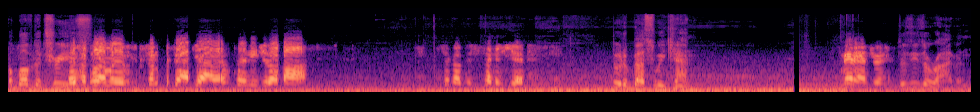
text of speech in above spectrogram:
above the trees. That's what I'm gonna. Some of that, yeah. I'm gonna need you to uh, check out this second shed. Do the best we can. Man, Andrew. Dizzy's arriving.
